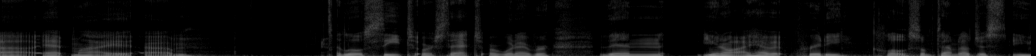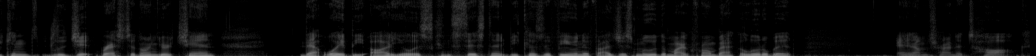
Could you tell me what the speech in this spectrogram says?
uh, at my um, little seat or set or whatever, then you know I have it pretty close. Sometimes I'll just you can legit rest it on your chin. That way the audio is consistent because if even if I just move the microphone back a little bit and I'm trying to talk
